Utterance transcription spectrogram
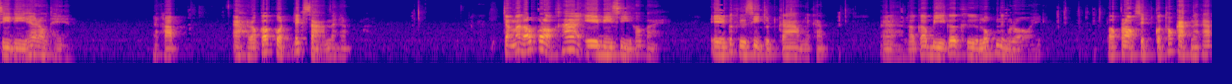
c d ให้เราแทนนะครับอะเราก็กดเลขสามนะครับ จากนั้นเรากรอกค่า a b c เข้าไป a ก็คือ 4.9 นะครับอ่าแล้วก็ b ก็คือลบ100พอกรอกเสร็จกดเท่ากับนะครับ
